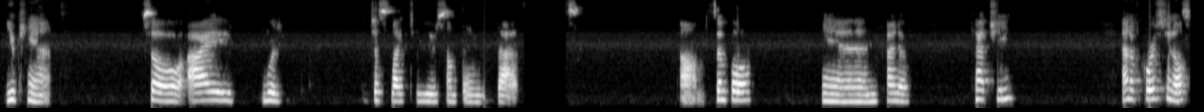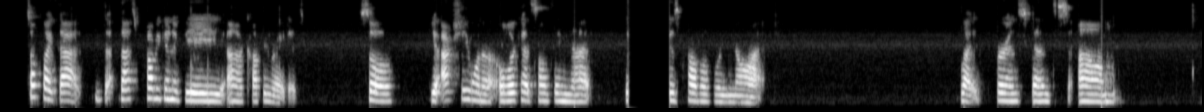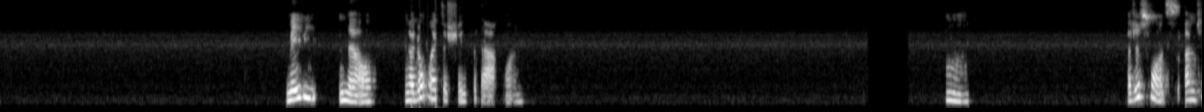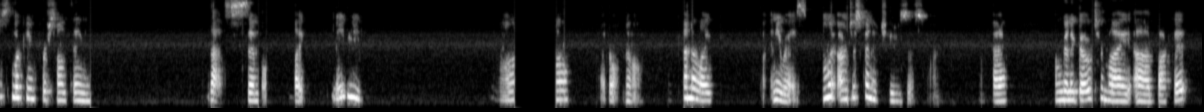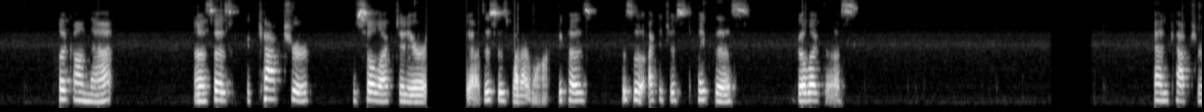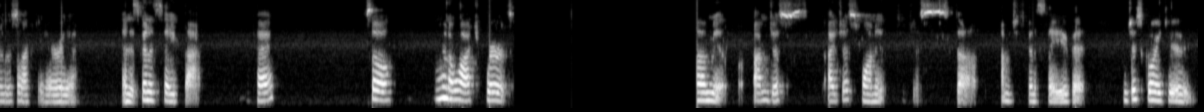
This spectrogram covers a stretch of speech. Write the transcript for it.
you can't. So I would just like to use something that's um, simple and kind of catchy. And of course, you know, stuff like that, that that's probably going to be uh, copyrighted. So you actually want to look at something that is probably not. Like, for instance, um, maybe, no, I don't like the shape of that one. Hmm. I just want, I'm just looking for something that's simple. Like, maybe, uh, I don't know. Kind of like, anyways, I'm just going to choose this one. Okay. I'm going to go to my uh, Bukkit, click on that, and it says capture the selected area. Yeah, this is what I want because this is, I could just take this, go like this, and capture the selected area. And it's going to save that. Okay? So I'm going to watch where it's. Um, I'm just, I just want it to just, uh, I'm just going to save it. I'm just going to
